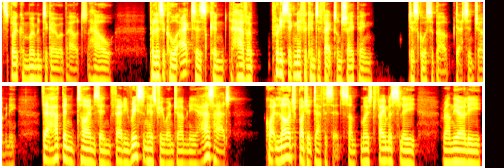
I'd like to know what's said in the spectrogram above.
spoke a moment ago about how political actors can have a pretty significant effect on shaping discourse about debt in Germany. There have been times in fairly recent history when Germany has had quite large budget deficits, um, most famously around the early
